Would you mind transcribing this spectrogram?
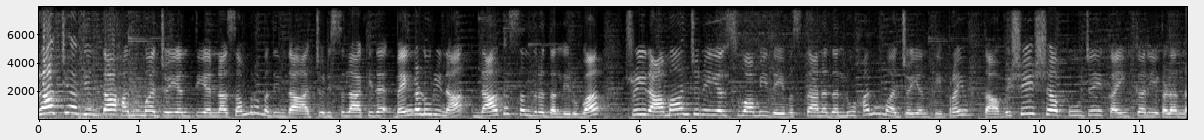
ರಾಜ್ಯಾದ್ಯಂತ ಹನುಮ ಜಯಂತಿಯನ್ನ ಸಂಭ್ರಮದಿಂದ ಆಚರಿಸಲಾಗಿದೆ. ಬೆಂಗಳೂರಿನ ನಾಗಸಂದ್ರದಲ್ಲಿರುವ ಶ್ರೀ ರಾಮಾಂಜನೇಯ ಸ್ವಾಮಿ ದೇವಸ್ಥಾನದಲ್ಲೂ ಹನುಮ ಜಯಂತಿ ಪ್ರಯುಕ್ತ ವಿಶೇಷ ಪೂಜೆ ಕೈಂಕರ್ಯಗಳನ್ನ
